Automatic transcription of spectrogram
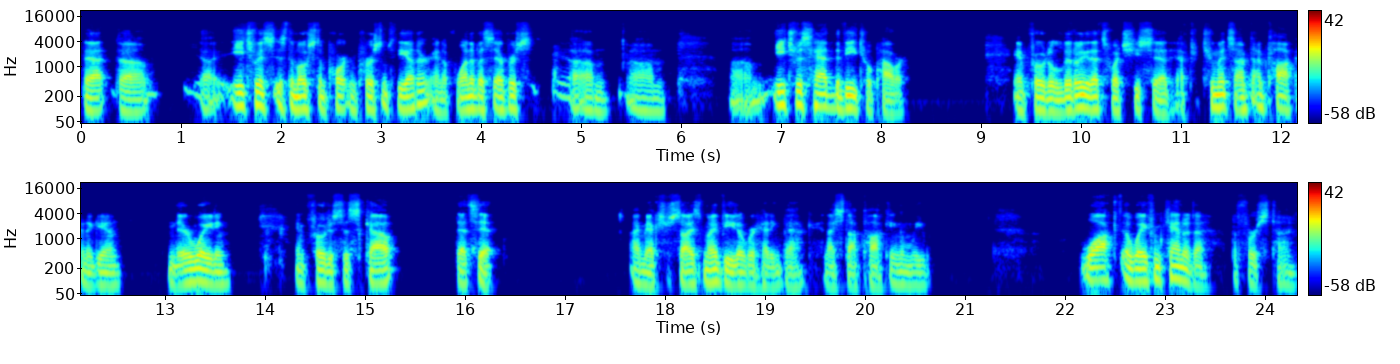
that uh, uh, each of us is the most important person to the other, and if one of us ever, um, um, um, each of us had the veto power. And Frodo, literally, that's what she said. After two minutes, I'm, I'm talking again, and they're waiting. And Frodo says, Scout, that's it. I'm exercised my veto. We're heading back. And I stopped talking, and we walked away from Canada the first time.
